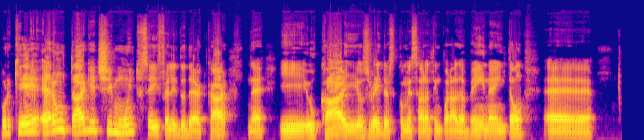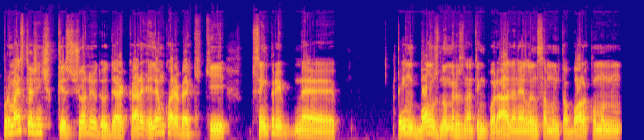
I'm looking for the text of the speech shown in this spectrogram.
porque era um target muito safe ali do Derek Carr, né? E o Carr e os Raiders começaram a temporada bem, né? Então, é, por mais que a gente questione o Derek Carr, ele é um quarterback que sempre, né, tem bons números na temporada, né? Lança muito a bola, como não,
